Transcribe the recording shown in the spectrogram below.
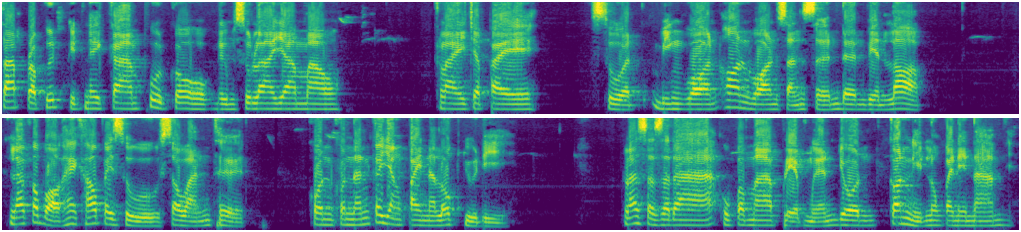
ทรัพย์ประพฤติผิดในการพูดโกหกดื่มสุรายาเมา ใครจะไป สวดวิงวอนอ้อนวอนสรรเสริญเดินเวียนรอบ แล้วก็บอกให้เขาไปสู่สวรรค์เถิด คนคนนั้นก็ยังไปนรกอยู่ดี พระศาสดาอุปมาเปรียบเหมือนโยนก้อนหินลงไปในน้ำเนี่ย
